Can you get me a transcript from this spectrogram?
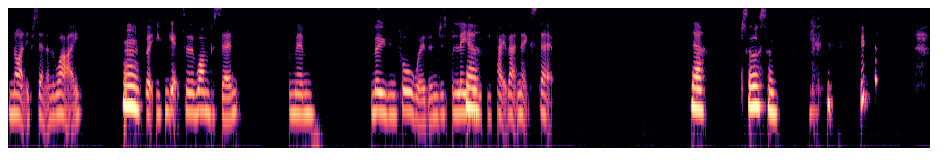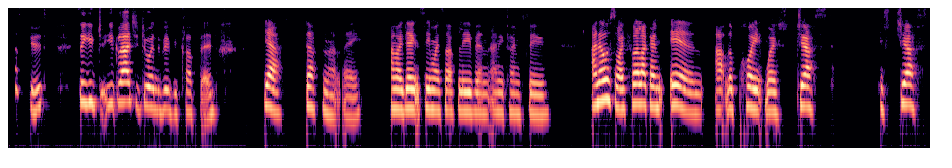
ninety percent of the way. Mm. but you can get to the one percent and then moving forward and just believing Yeah. you can take that next step. Yeah, it's awesome. That's good. So you you're glad you joined the Vivid Club then? Yes, definitely. And I don't see myself leaving anytime soon. And also, I feel like I'm in at the point where it's just, it's just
